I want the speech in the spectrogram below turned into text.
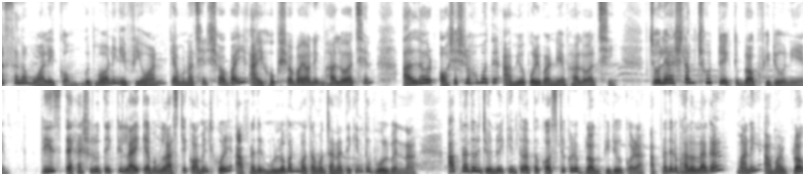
আসসালামু আলাইকুম। গুড মর্নিং এভরিওয়ান কেমন আছেন সবাই? আই হোপ সবাই অনেক ভালো আছেন। আল্লাহর অশেষ রহমতে আমিও পরিবার নিয়ে ভালো আছি। চলে আসলাম ছোট্ট একটি ব্লগ ভিডিও নিয়ে। প্লিজ দেখা শুরুতে একটি লাইক এবং লাস্টে কমেন্ট করে আপনাদের মূল্যবান মতামত জানাতে কিন্তু ভুলবেন না। আপনাদের জন্যই কিন্তু এত কষ্ট করে ব্লগ ভিডিও করা। আপনাদের ভালো লাগা মানেই আমার ব্লগ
